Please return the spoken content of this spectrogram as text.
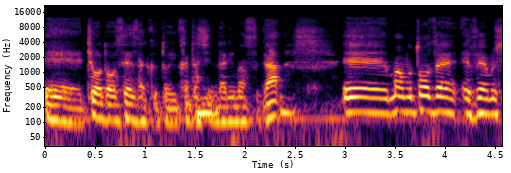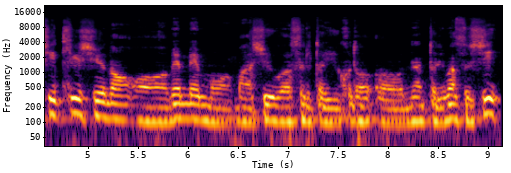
えー共同制作という形になりますが、えーまあ、当然 FMC 九州のお面々も、まあ、集合するということおになっておりますし、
